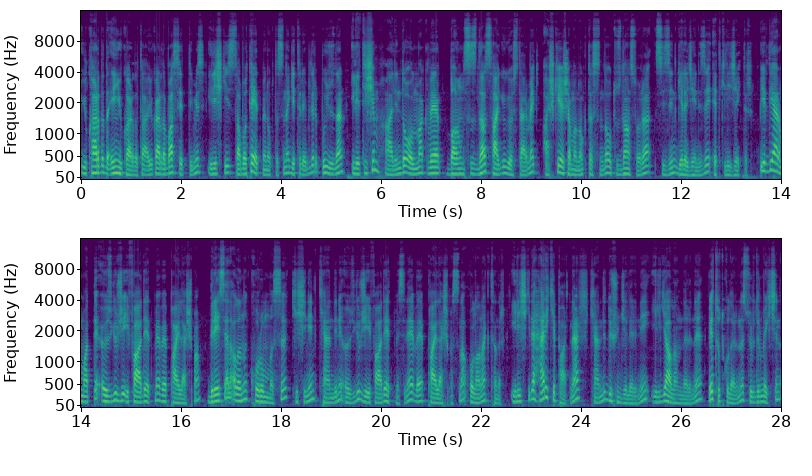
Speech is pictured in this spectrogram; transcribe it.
yukarıda da en yukarıda ta yukarıda bahsettiğimiz ilişkiyi sabote etme noktasına getirebilir. Bu yüzden iletişim halinde olmak ve bağımsızlığa saygı göstermek aşkı yaşama noktasında 30'dan sonra sizin geleceğinizi etkileyecektir. Bir diğer madde özgürce ifade etme ve paylaşma. Bireysel alanın korunması kişinin kendini özgürce ifade etmesine ve paylaşmasına olanak tanır. İlişkide her iki partner kendi düşüncelerini, ilgi alanlarını ve tutkularını sürdürmek için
